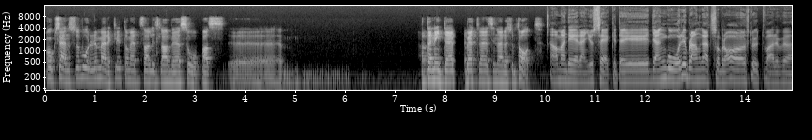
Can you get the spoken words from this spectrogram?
Och sen så vore det märkligt om ett Salislav är så pass... Eh, att den inte är bättre än sina resultat. Ja men det är den ju säkert. den går ibland rätt så bra slutvarv eh,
